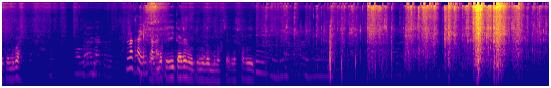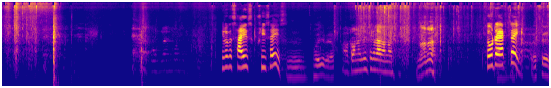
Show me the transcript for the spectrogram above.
এটা নেবা? না থাকে কালার। এই কার্ডে নতুন নতুন মনে হচ্ছে এগুলো সবই। এগুলোকে সাইজ ফ্রি সাইজ হুম হয়ে যাবে। ওটা অনেকদিন থেকে লাগানো আছে। না না। তো ওটা একটাই? একটাই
